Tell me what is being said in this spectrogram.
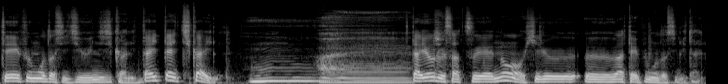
テープ戻し12時間に大体近い。だ夜撮影の昼はテープ戻しみたいな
